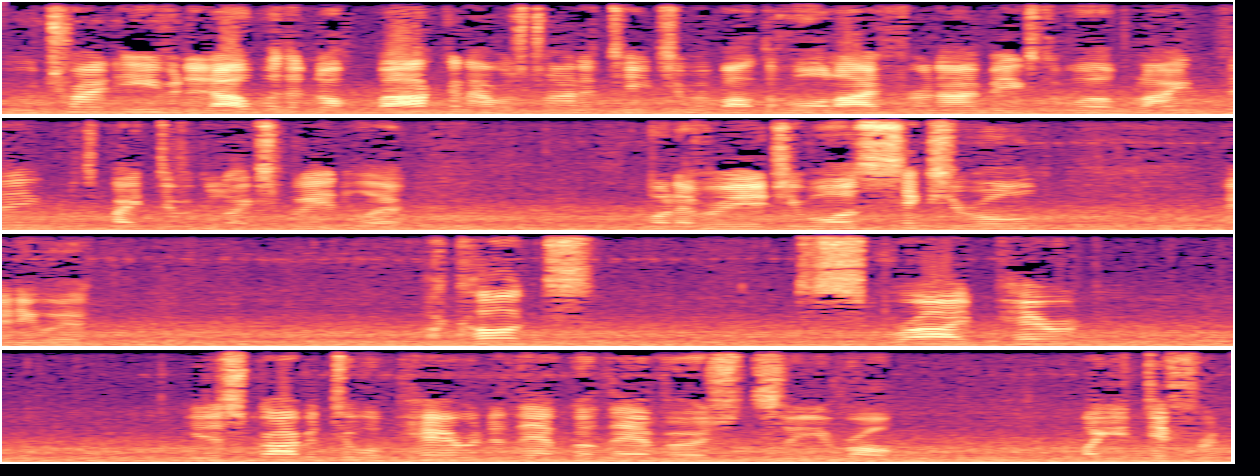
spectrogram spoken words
he would try and even it out with a knock back, and I was trying to teach him about the whole eye for an eye makes the world blind thing. It's quite difficult to explain to whatever age he was, six year old. Anyway, I can't describe parent. You describe it to a parent and they've got their version, so you're wrong, or you're different.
